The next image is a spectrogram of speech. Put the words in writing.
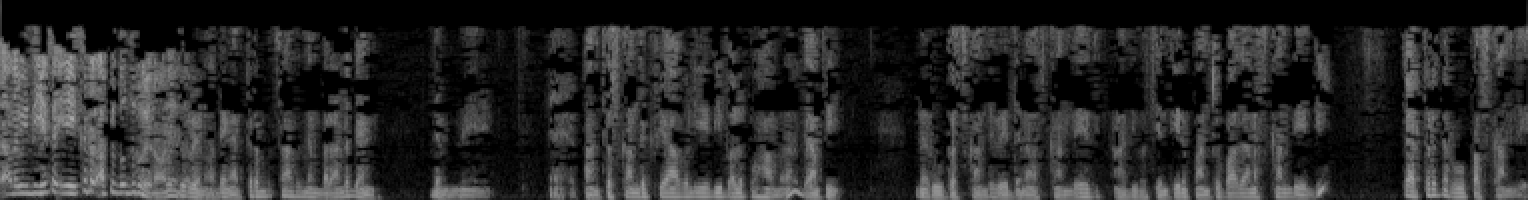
අර විදිහට ඒකට අපි ගොදුරු වෙනවා නේද? ගොදුරු වෙනවා. දැන් අත්‍තරම සාහස දැන් බලන්න දැන් දැන් මේ පංචස්කන්ධ ක්‍රියාවලියේදී බලපුවාම දැන් අපි මේ රූපස්කන්ධ වේදනාස්කන්ධය ආදී වශයෙන් තියෙන පංච උපාදානස්කන්ධයේදී ඇත්තට රූපස්කන්ධය.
